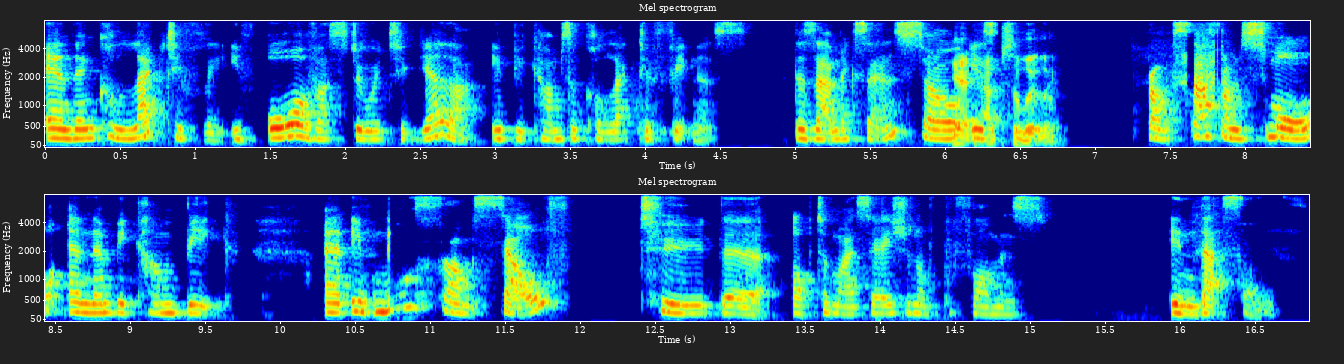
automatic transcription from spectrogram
And then collectively, if all of us do it together, it becomes a collective fitness. Does that make sense? So yeah, absolutely. From start from small and then become big. And it moves from self to the optimization of performance in that sense.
